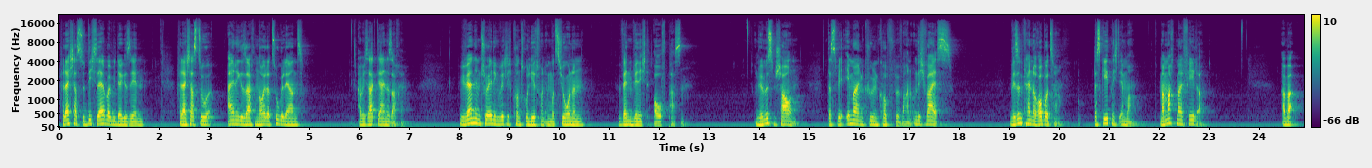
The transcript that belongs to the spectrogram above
vielleicht hast du dich selber wieder gesehen, vielleicht hast du einige Sachen neu dazugelernt. Aber ich sage dir eine Sache. Wir werden im Trading wirklich kontrolliert von Emotionen, wenn wir nicht aufpassen. Und wir müssen schauen, dass wir immer einen kühlen Kopf bewahren. Und ich weiß, wir sind keine Roboter. Das geht nicht immer. Man macht mal Fehler. Aber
